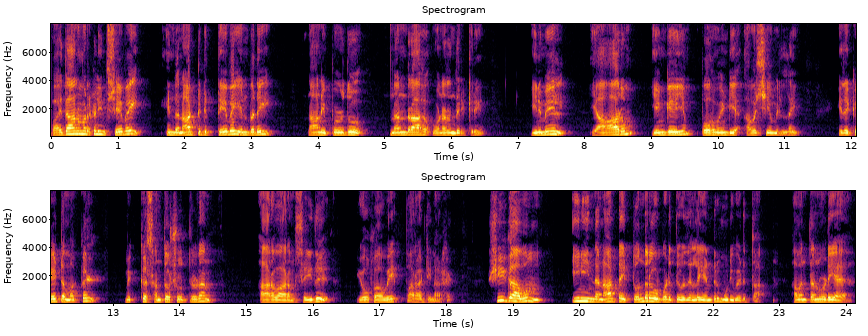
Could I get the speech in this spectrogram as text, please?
வயதானவர்களின் சேவை இந்த நாட்டுக்கு தேவை என்பதை நான் இப்பொழுது நன்றாக உணர்ந்திருக்கிறேன். இனிமேல் யாரும் எங்கேயும் போக வேண்டிய அவசியம் இல்லை. இதை கேட்ட மக்கள் மிக்க சந்தோஷத்துடன் ஆரவாரம் செய்து யோகாவை பாராட்டினார்கள். ஷீகாவும் இனி இந்த நாட்டை தொந்தரவுபடுத்துவதில்லை என்று முடிவெடுத்தான் அவன் தன்னுடைய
